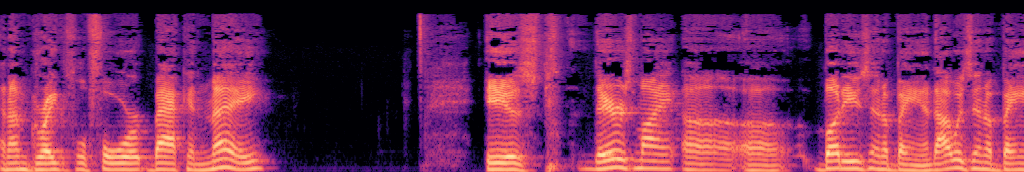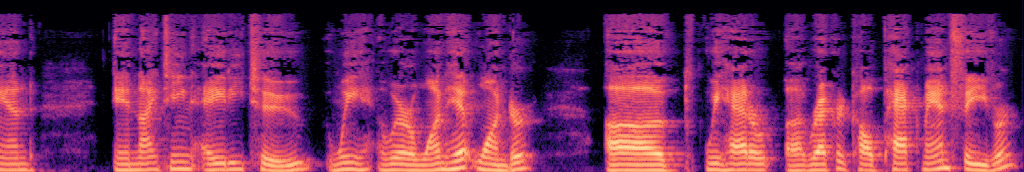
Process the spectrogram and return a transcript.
and I'm grateful for back in May is there's my uh, uh, buddies in a band. I was in a band in 1982. We, we were a one hit wonder. Uh, we had a, a record called Pac Man Fever.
